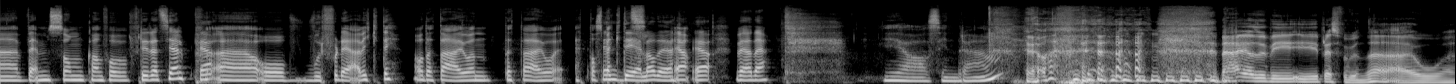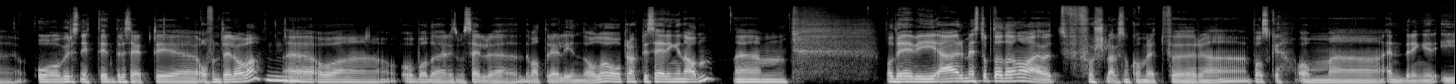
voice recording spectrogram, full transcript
eh, hvem som kan få fri rettshjelp, ja. og hvorfor det er viktig. Og dette er jo, en, dette er jo et aspekt En del av det, Ja, ja. ved det. Ja, Sindre. Ja. Nei, altså vi i Presseforbundet er jo eh, over snittet interessert i offentlige offentliglova. Mm. Og, og både liksom selve det materielle innholdet og praktiseringen av den. Um, og det vi er mest opptatt av nå, er jo et forslag som kom rett før eh, påske, om eh, endringer i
